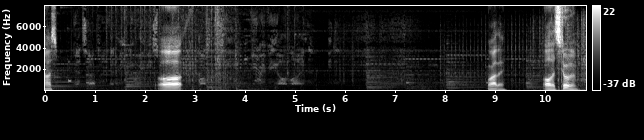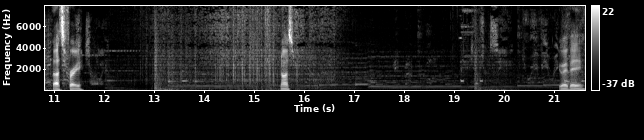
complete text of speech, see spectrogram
Nice. Oh. Uh, where are they? Oh, there's two of them. That's free. Nice. UAV,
